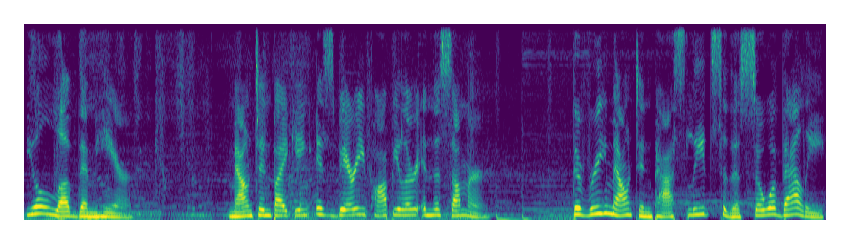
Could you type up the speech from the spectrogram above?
you'll love them here. Mountain biking is very popular in the summer. The Vri mountain pass leads to the Soca Valley,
